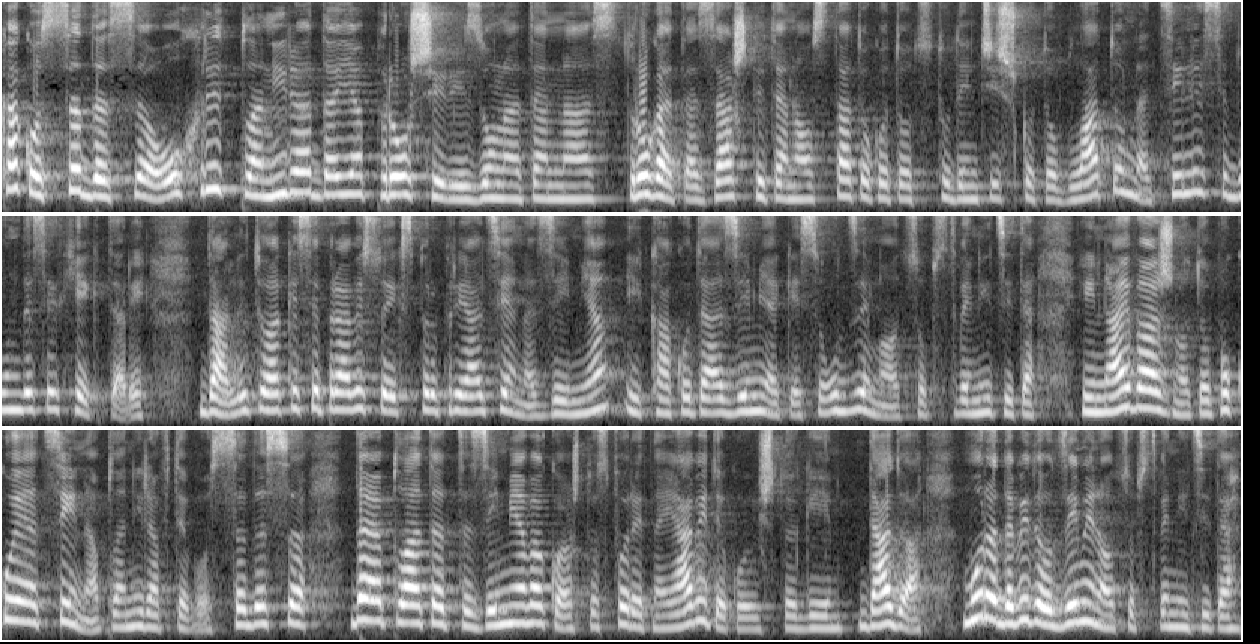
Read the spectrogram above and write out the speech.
Како СДС Охрид планира да ја прошири зоната на строгата заштита на остатокот од студенчишкото блато на цели 70 хектари. Дали тоа ќе се прави со експроприација на земја и како таа земја ќе се одзема од собствениците и најважното по која цена планиравте во СДС да ја платат земјава која што според најавите кои што ги дадоа мора да биде одземена од собствениците,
